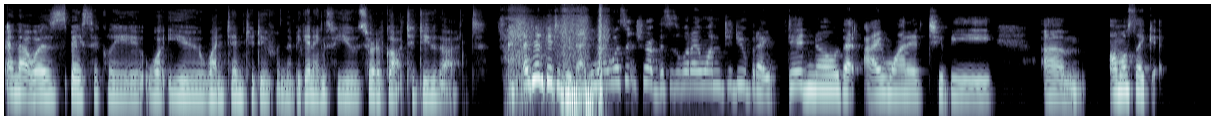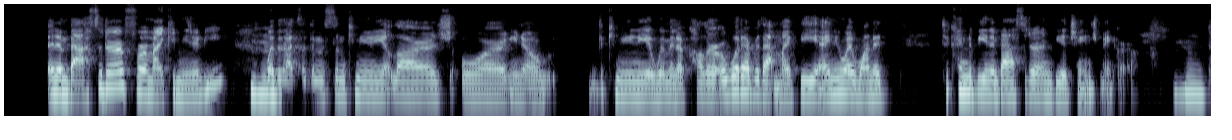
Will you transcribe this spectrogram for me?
And that was basically what you went in to do from the beginning. So you sort of got to do that. I did get to do that. You know, I wasn't sure if this is what I wanted to do, but I did know that I wanted to be um, almost like an ambassador for my community, mm-hmm. whether that's like the Muslim community at large or, you know, the community of women of color or whatever that might be. I knew I wanted to kind of be an ambassador and be a change maker mm-hmm. and,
